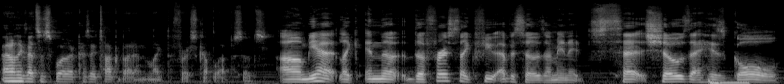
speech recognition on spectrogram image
I don't think that's a spoiler because they talk about it in like the first couple episodes. Um, yeah, like in the the first like few episodes, I mean, it set, shows that his goal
